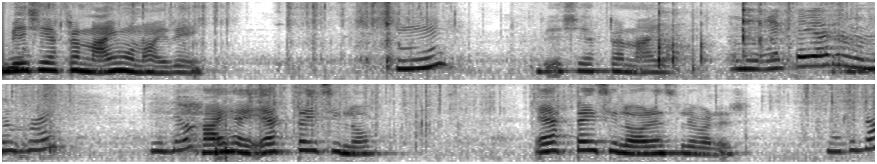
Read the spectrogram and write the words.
বেশি একটা নাই মনে হয় রে। হুম। বেশি একটা নাই। একটাই আছে মনে হয়। হাই হাই একটাই ছিল। একটাই ছিল অরেঞ্জ ফ্লেভারের দেখো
